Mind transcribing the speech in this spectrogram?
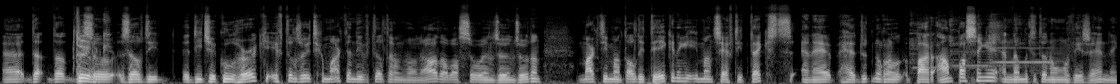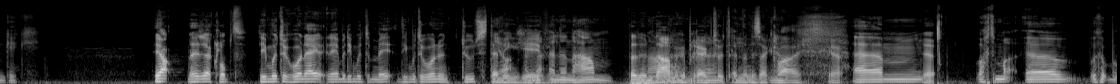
Dat, dat, dat zo, zelfs die DJ Cool Herc heeft dan zoiets gemaakt en die vertelt dan van ja, dat was zo en zo en zo. Dan maakt iemand al die tekeningen, iemand schrijft die tekst en hij, hij doet nog een paar aanpassingen en dan moet het dan ongeveer zijn, denk ik. Ja, nee, dat klopt. Die moeten gewoon, nee, maar die moeten, mee- die moeten gewoon hun toestemming Ja, geven. En, een naam. dat hun naam gebruikt wordt en dan is dat ja. klaar. Ja. Ehm, Ja. Wacht, maar eh,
